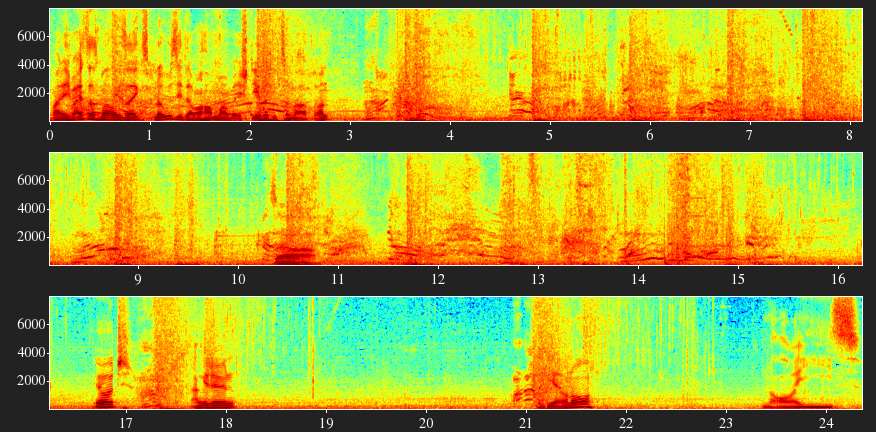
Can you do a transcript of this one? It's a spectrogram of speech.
Meine, ich weiß, dass wir unser Explosive da haben, aber ich stehe wirklich zu nah dran. So. Gut. Dankeschön. Und hier auch noch. Nice.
